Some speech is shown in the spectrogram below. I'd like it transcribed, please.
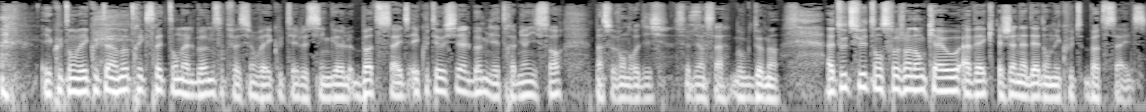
Écoute, on va écouter un autre extrait de ton album. Cette fois-ci, on va écouter le single Both Sides. Écoutez aussi l'album, il est très bien, il sort bah, ce vendredi. C'est bien ça, donc demain. À tout de suite, on se rejoint dans KO avec Jeanne Aded. On écoute Both Sides.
